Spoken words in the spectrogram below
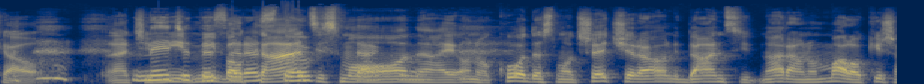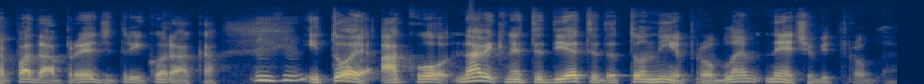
kao, znači mi, Nećete mi Balkanci smo tako. onaj, ono, ko da smo od šećera, oni danci, naravno malo kiša pada, pređi tri koraka. Mhm. I to je, ako naviknete dijete da to nije problem, neće biti problem.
